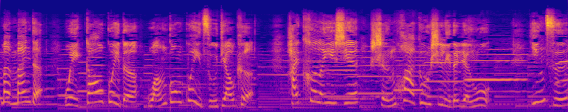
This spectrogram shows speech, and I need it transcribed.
慢慢的为高贵的王公贵族雕刻，还刻了一些神话故事里的人物，因此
